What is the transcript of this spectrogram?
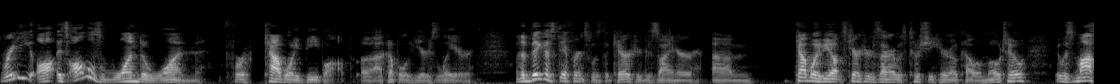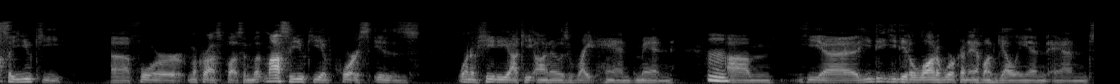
pretty, it's almost one to one for Cowboy Bebop uh, a couple of years later. The biggest difference was the character designer. Um, Cowboy Bebop's character designer was Toshihiro Kawamoto. It was Masayuki uh, for Macross Plus, and Masayuki, of course, is one of Hideaki Anno's right hand men. Um, he uh, he did, he did a lot of work on Evangelion and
